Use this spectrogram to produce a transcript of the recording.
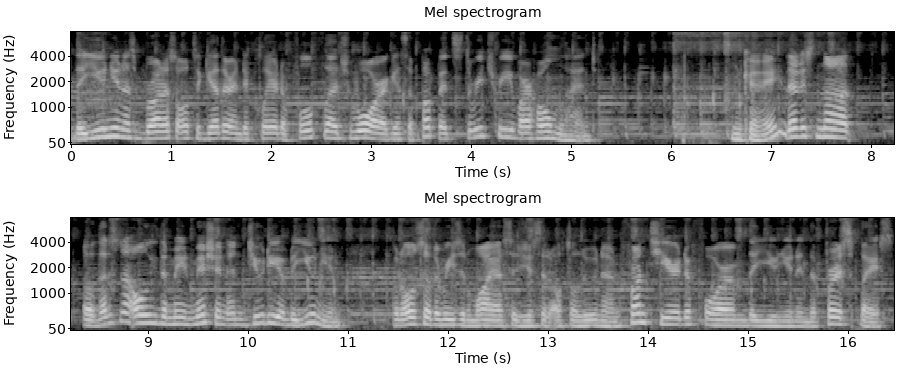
The Union has brought us all together and declared a full-fledged war against the puppets to retrieve our homeland. Okay, that is not... Oh, that is not only the main mission and duty of the Union, but also the reason why I suggested Autoluna and Frontier to form the Union in the first place.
